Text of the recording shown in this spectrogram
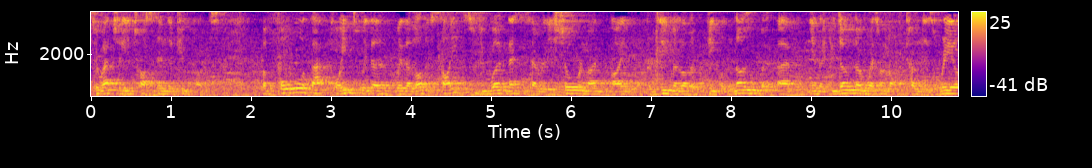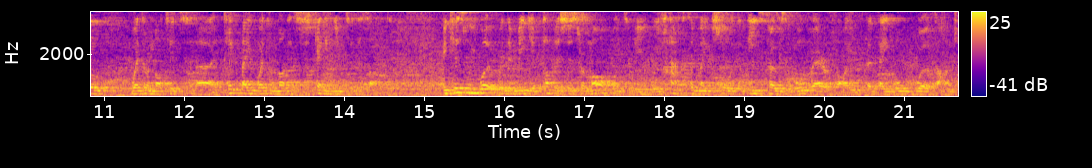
to actually trust in the coupons. Before that point, with a, with a lot of sites, you weren't necessarily sure, and I, I presume a lot of people know, but um, you know you don't know whether or not the code is real, whether or not it's uh, clickbait, whether or not it's just getting you to the site. Because we work with the media publishers from our point of view, we have to make sure that these codes are all verified, that they all work 100%.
